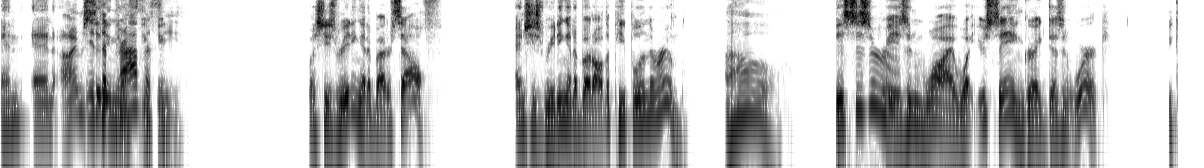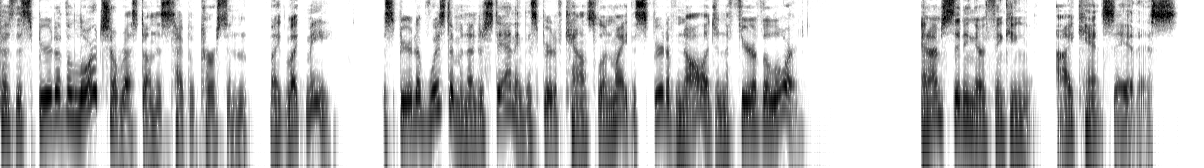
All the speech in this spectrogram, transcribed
and and I'm It's sitting a there prophecy. thinking, well, she's reading it about herself, and she's reading it about all the people in the room. Oh, This is a reason why what you're saying, Gregg, doesn't work, because the spirit of the Lord shall rest on this type of person, like like me. The spirit of wisdom and understanding, the spirit of counsel and might, the spirit of knowledge and the fear of the Lord. And I'm sitting there thinking, I can't say this.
